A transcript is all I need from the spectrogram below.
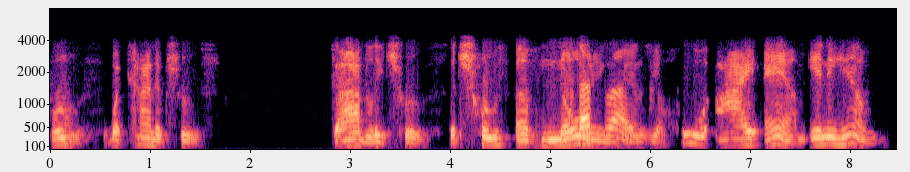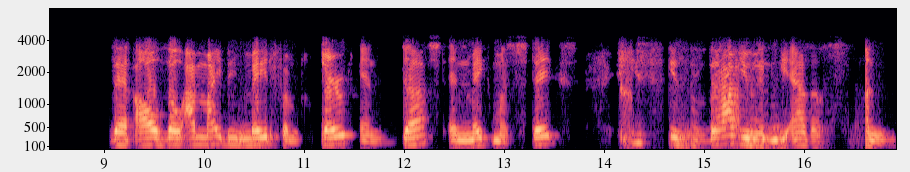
truth, what kind of truth? Godly truth, the truth of knowing right. Who I am in Him. That although I might be made from dirt and dust and make mistakes, He sees value in me as a son.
